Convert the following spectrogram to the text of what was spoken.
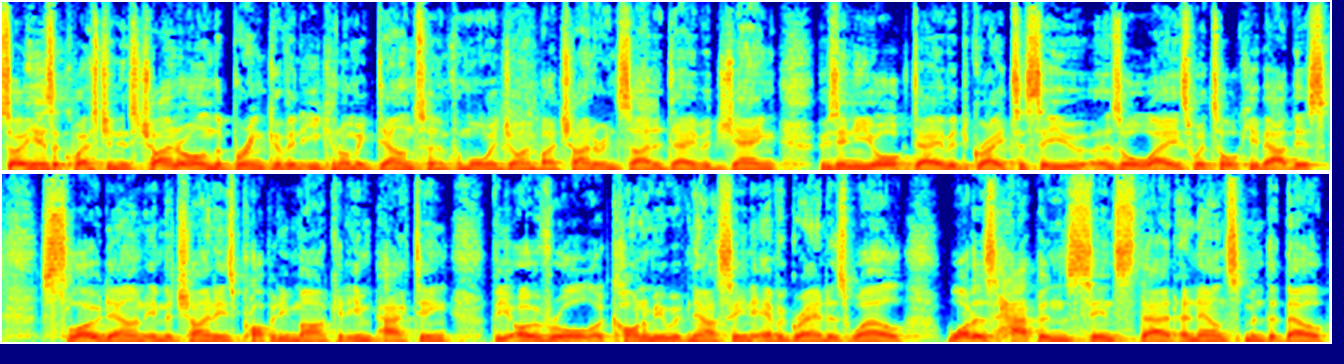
So here's a question. Is China on the brink of an economic downturn? For more, we're joined by China insider David Zhang, who's in New York. David, great to see you as always. We're talking about this slowdown in the Chinese property market impacting the overall economy. We've now seen Evergrande as well. What has happened since that announcement that they'll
